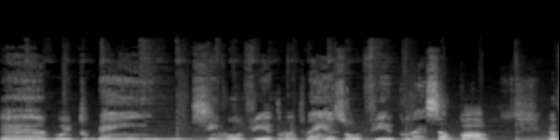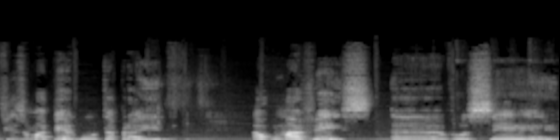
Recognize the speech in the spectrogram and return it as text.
é, muito bem desenvolvido, muito bem resolvido lá em São Paulo, eu fiz uma pergunta para ele. Alguma vez uh, você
